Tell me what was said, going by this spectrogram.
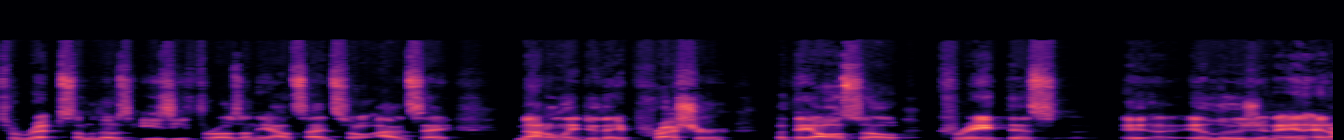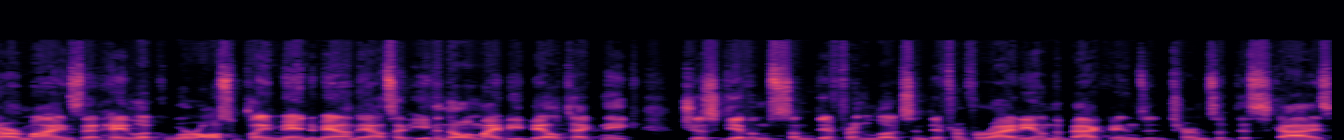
to rip some of those easy throws on the outside. So I would say, not only do they pressure, but they also create this Uh, illusion in, in, our minds that hey look we're also playing man to man on the outside. Even though it might be bail technique just give them some different looks and different variety on the back ends in terms of disguise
